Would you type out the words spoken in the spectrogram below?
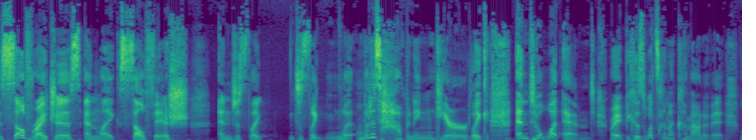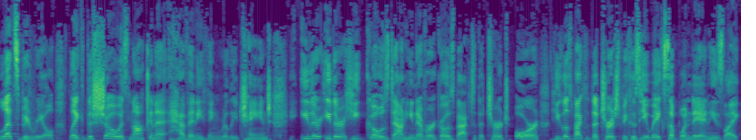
self-righteous and like selfish and just like just like what what is happening here? Like and to what end, right? Because what's going to come out of it? Let's be real. Like the show is not going to have anything really change. Either either he goes down, he never goes back to the church, or he goes back to the church because he wakes up one day and he's like,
